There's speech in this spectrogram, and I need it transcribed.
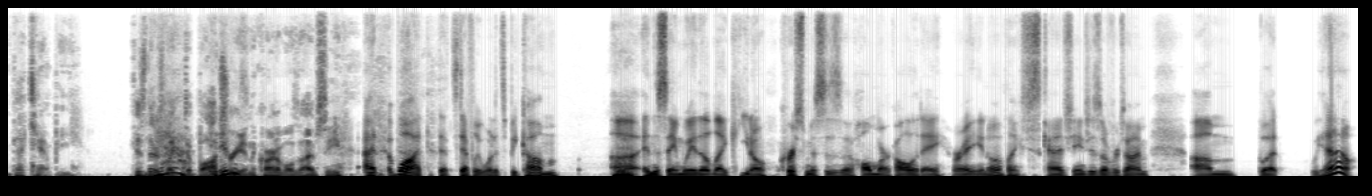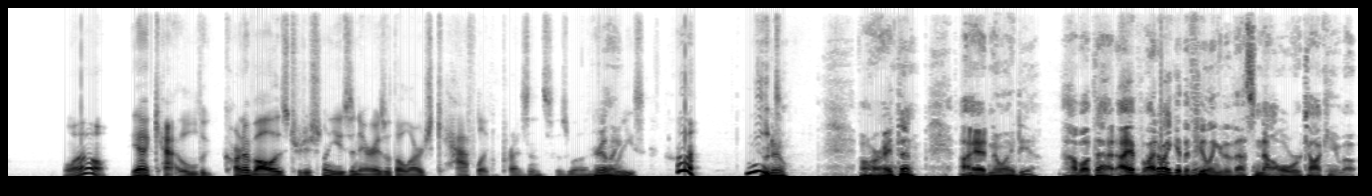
That can't be. Because there's Yeah, like debauchery in the carnivals I've seen. I, well, I think that's definitely what it's become. Hmm. Uh, in the same way that, like, you know, Christmas is a Hallmark holiday, right? You know, like it just kind of changes over time. Um, but yeah, wow. Yeah, ca- Carnival is traditionally used in areas with a large Catholic presence as well in Really? Greece. Huh. Who knew? All right then. I had no idea. How about that? I have, why do I get the Yeah. feeling that that's not what we're talking about?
